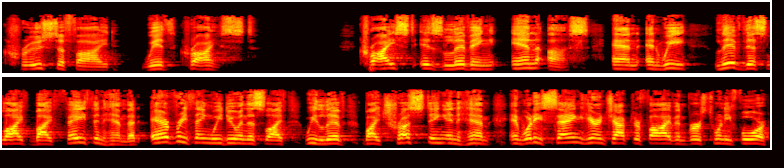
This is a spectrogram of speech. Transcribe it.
crucified with Christ. Christ is living in us and, and we live this life by faith in Him, that everything we do in this life, we live by trusting in Him. And what He's saying here in chapter 5 and verse 24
